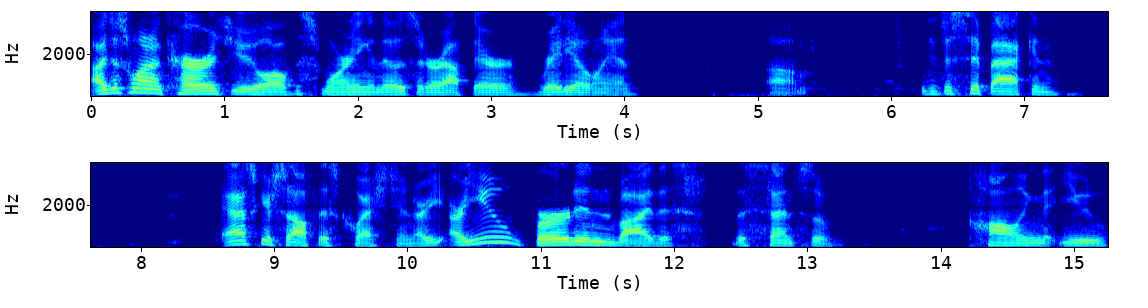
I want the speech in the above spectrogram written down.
I just want to encourage you all this morning and those that are out there in radio land um, to just sit back and ask yourself this question: Are you, are you burdened by this this sense of calling that you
